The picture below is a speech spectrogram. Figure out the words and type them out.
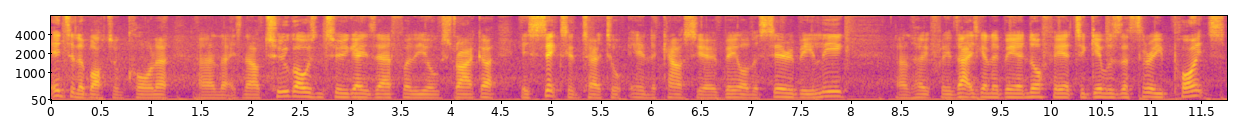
into the bottom corner. And that is now two goals in two games there for the young striker. His six in total in the Calcio B or the Serie B League. And hopefully that is going to be enough here to give us the three points.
